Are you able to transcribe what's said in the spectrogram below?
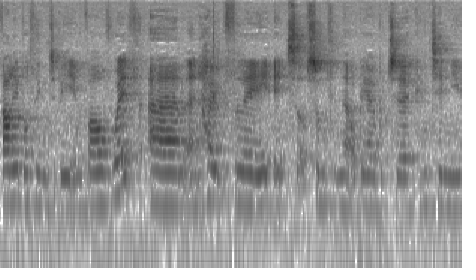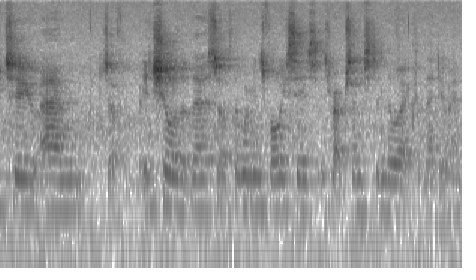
valuable thing to be involved with um, and hopefully it's sort of something that will be able to continue to um, sort of ensure that the sort of the women's voice is, is represented in the work that they're doing.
